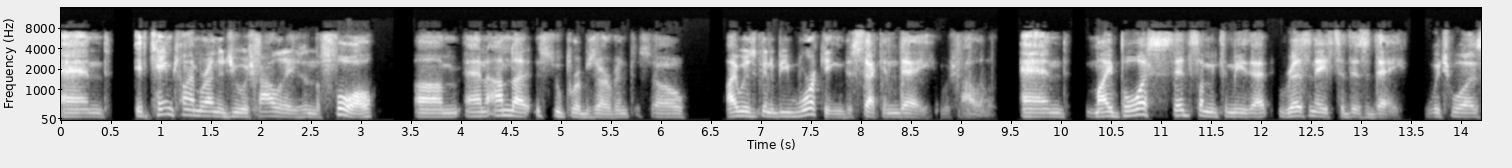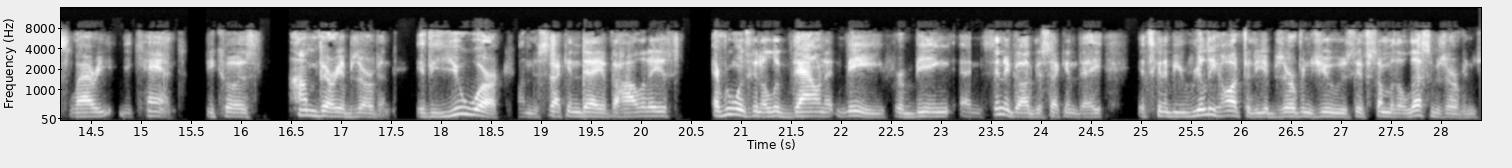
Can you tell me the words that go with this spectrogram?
And it came time around the Jewish holidays in the fall. Um, and I'm not super observant. So I was going to be working the second day, Jewish holiday. And my boss said something to me that resonates to this day, which was, Larry, you can't because I'm very observant. If you work on the second day of the holidays, everyone's going to look down at me for being in synagogue the second day. It's going to be really hard for the observant Jews if some of the less observant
